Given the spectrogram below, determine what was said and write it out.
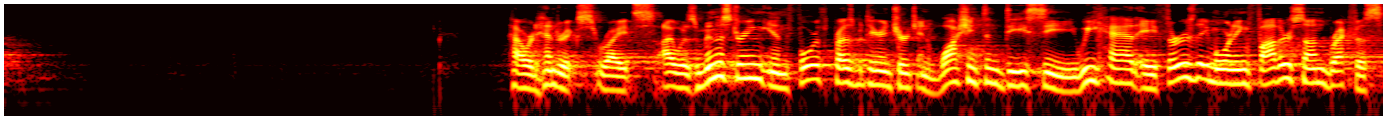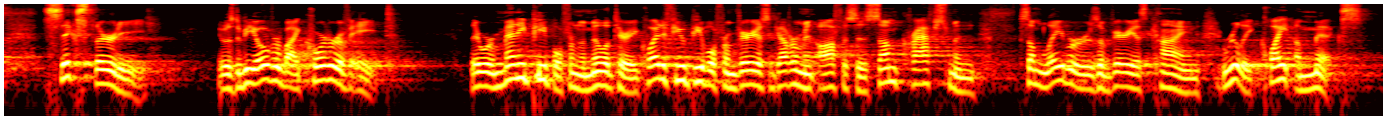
Howard Hendricks writes, I was ministering in Fourth Presbyterian Church in Washington D.C. We had a Thursday morning father-son breakfast, 6:30. It was to be over by quarter of 8. There were many people from the military, quite a few people from various government offices, some craftsmen, some laborers of various kind, really quite a mix.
